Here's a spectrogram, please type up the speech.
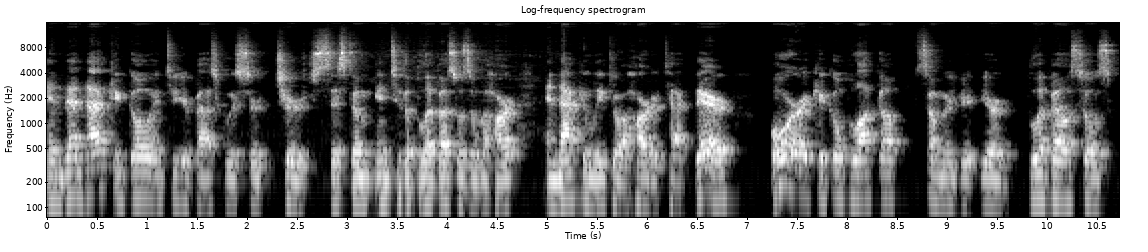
and then that could go into your vascular system, into the blood vessels of the heart, and that can lead to a heart attack there. Or it could go block up some of your, blood vessels,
